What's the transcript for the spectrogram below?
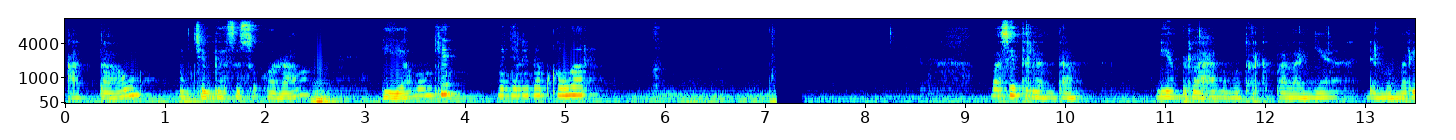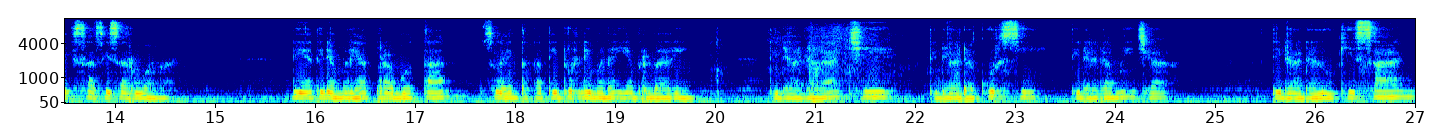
Atau mencegah seseorang, dia mungkin menyelinap keluar? Masih terlentang, dia perlahan memutar kepalanya dan memeriksa sisa ruangan. Dia tidak melihat perabotan selain tempat tidur di mana ia berbaring. Tidak ada laci, tidak ada kursi, tidak ada meja, tidak ada lukisan,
